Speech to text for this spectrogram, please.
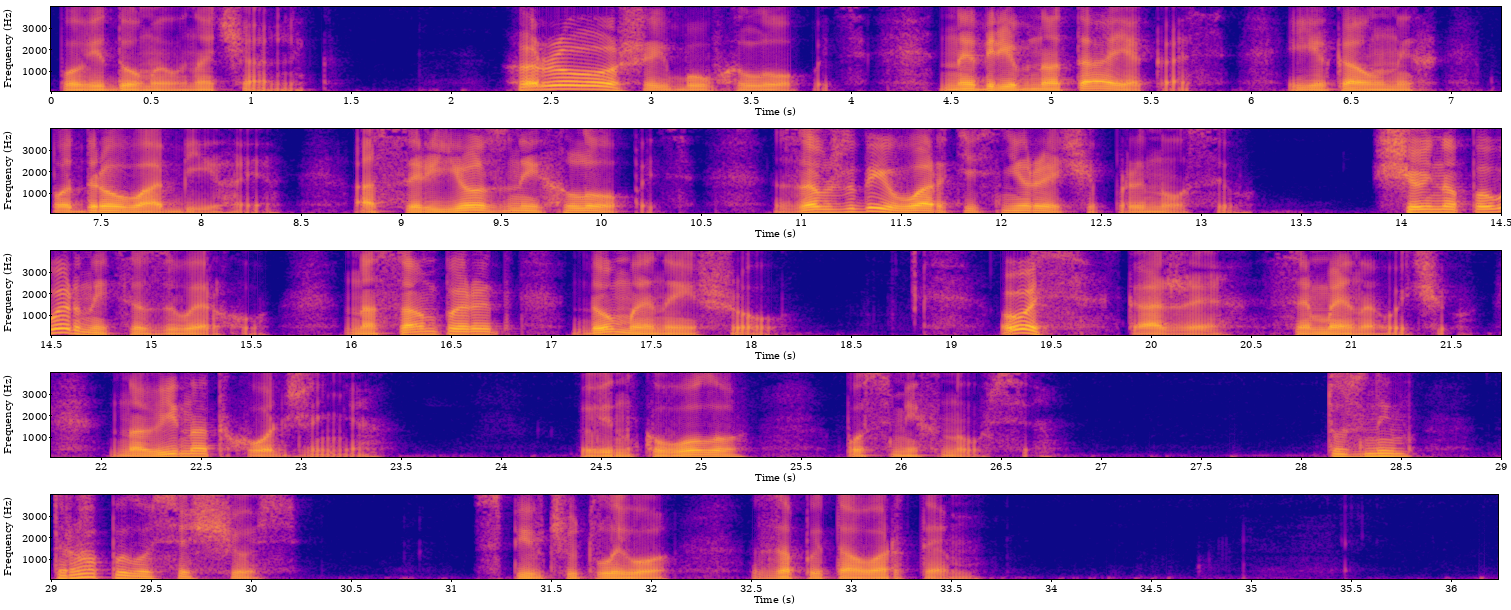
повідомив начальник. Хороший був хлопець, не дрібнота якась, яка у них по дрова бігає, а серйозний хлопець завжди вартісні речі приносив. Щойно повернеться зверху, насамперед до мене йшов. Ось, каже Семеновичу, нові надходження. Він коволо посміхнувся. То з ним трапилося щось? співчутливо запитав Артем.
